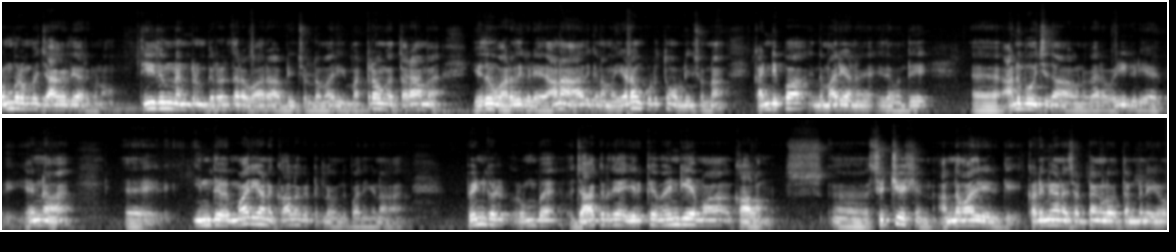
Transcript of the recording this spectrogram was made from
ரொம்ப ரொம்ப ஜாக்கிரதையாக இருக்கணும். தீதும் நன்றும் பிறர் தர வாரா அப்படின்னு சொல்கிற மாதிரி மற்றவங்க தராமல் எதுவும் வரது கிடையாது. ஆனால் அதுக்கு நம்ம இடம் கொடுத்தோம் அப்படின்னு சொன்னால் கண்டிப்பாக இந்த மாதிரியான இதை வந்து அனுபவித்து தான் ஆகணும். வேறு வழி கிடையாது. ஏன்னா இந்த மாதிரியான காலகட்டத்தில் வந்து பார்த்திங்கன்னா பெண்கள் ரொம்ப ஜாக்கிரதையாக இருக்க வேண்டிய மா காலம். சுச்சுவேஷன் அந்த மாதிரி இருக்குது கடுமையான சட்டங்களோ தண்டனையோ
